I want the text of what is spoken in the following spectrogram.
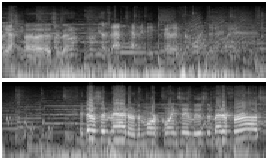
Let's Yeah, see. uh, let's do We that. don't, we don't need a zap. They barely have coins anyways. It doesn't matter. The more coins they lose, the better for us.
